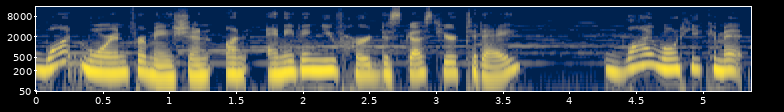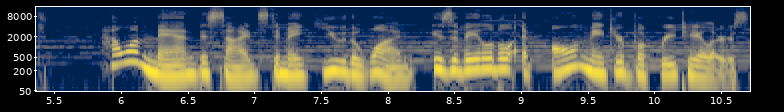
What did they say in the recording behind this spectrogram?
Want more information on anything you've heard discussed here today? Why Won't He Commit? How a Man Decides to Make You the One is available at all major book retailers.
